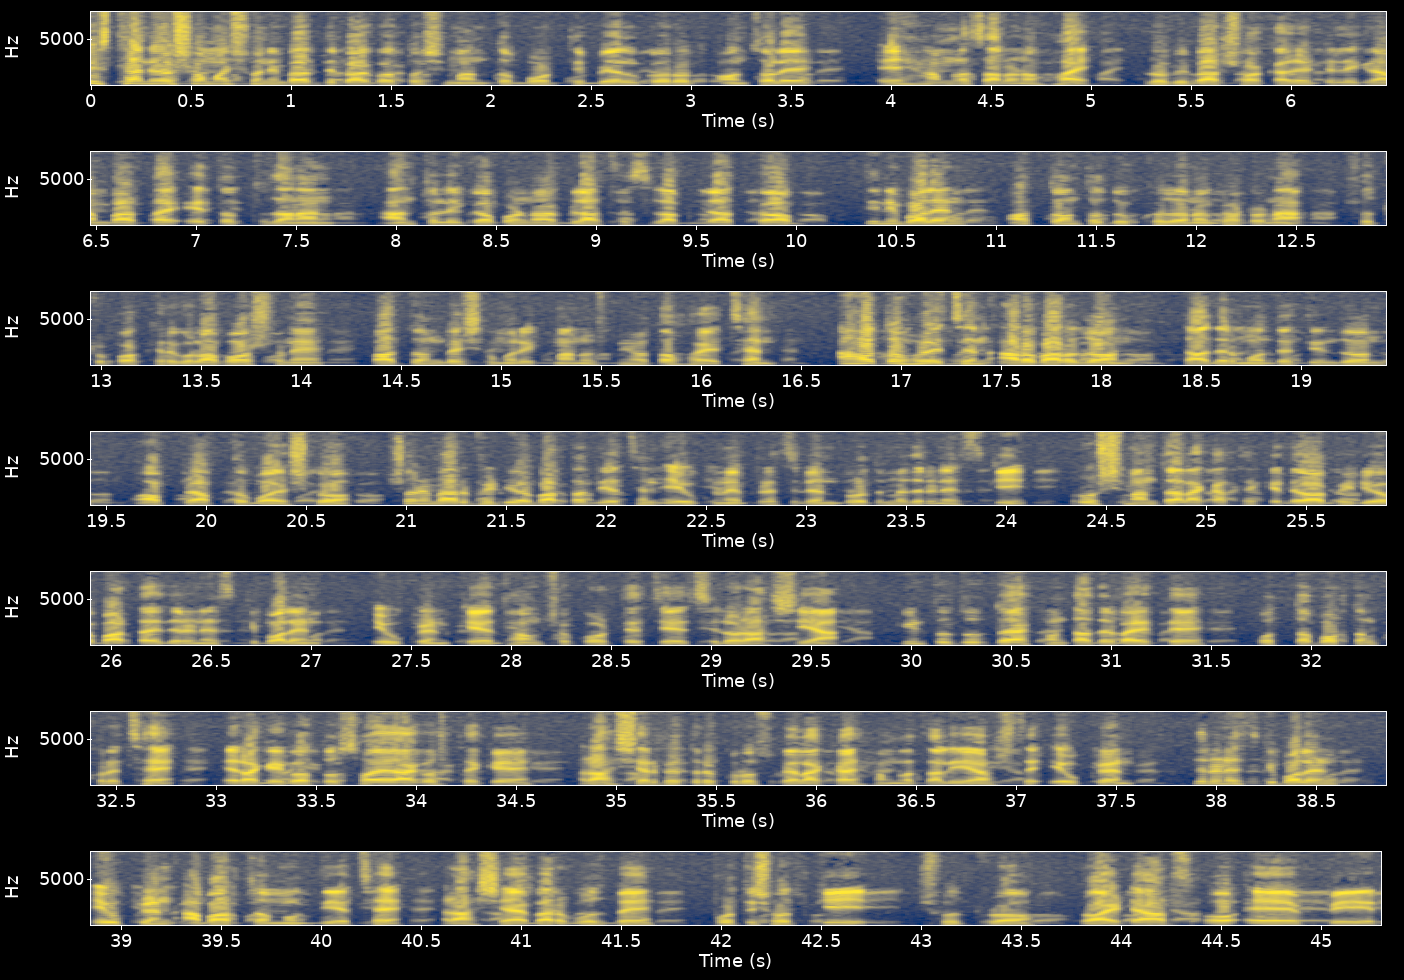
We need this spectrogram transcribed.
স্থানীয় সময় শনিবার দিবাগত সীমান্তবর্তী বেলগরদ অঞ্চলে এই হামলা চালানো হয়। রবিবার সকালে টেলিগ্রাম বার্তায় এ তথ্য জানান আঞ্চলিক গভর্নর ব্লাসিস্লাভ গ্রাতকব তিনি বলেন, অত্যন্ত দুঃখজনক ঘটনা। শত্রুপক্ষের গোলাবর্ষণে পাঁচজন বেসামরিক মানুষ নিহত হয়েছেন। আহত হয়েছেন আরও বারো জন। তাদের মধ্যে তিনজন অপ্রাপ্ত বয়স্ক। শনিবার ভিডিও বার্তা দিয়েছেন ইউক্রেনের প্রেসিডেন্ট ভলোদিমির জেলেনস্কি। রুশ সীমান্ত এলাকা থেকে দেওয়া ভিডিও বার্তায় জেলেনস্কি বলেন ইউক্রেনকে ধ্বংস করতে চেয়েছিল রাশিয়া কিন্তু যুদ্ধ এখন তাদের বাড়িতে প্রত্যাবর্তন করেছে। এর আগে গত ছয় আগস্ট থেকে রাশিয়ার ভেতরে কুরস্ক এলাকায় হামলা চালিয়ে আসছে ইউক্রেন। জেলেনস্কি বলেন ইউক্রেন আবার চমক দিয়েছে। রাশিয়া এবার বুঝবে প্রতিশোধ কি সূত্র রয়টার্স ও এপির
